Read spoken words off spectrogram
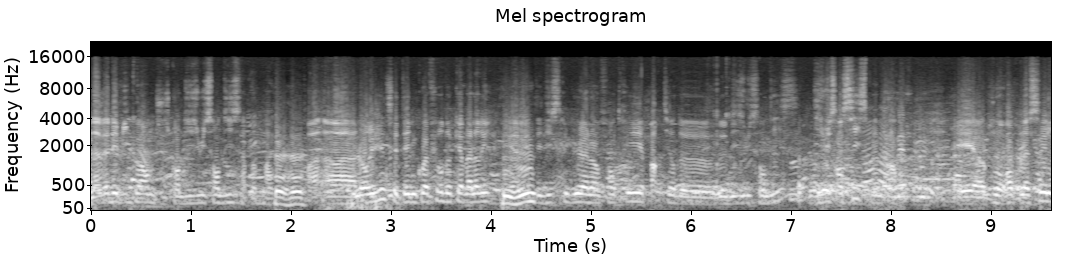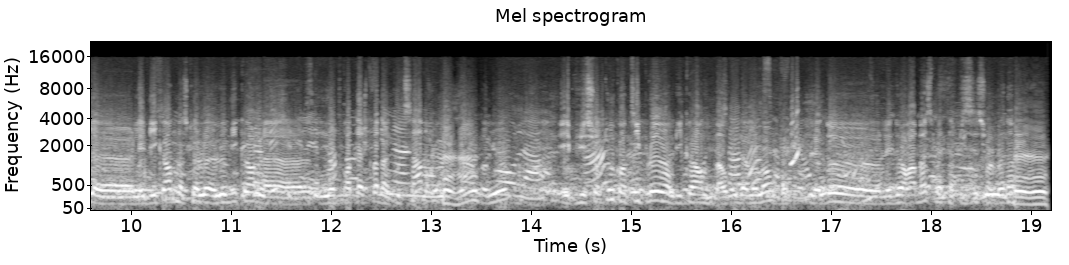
on avait des bicornes jusqu'en 1810 à peu près. À, à l'origine, c'était une coiffure de cavalerie. Et elle a été distribuée à l'infanterie à partir de, de 1810, 1806 même. pardon. Et euh, pour remplacer le- les bicornes, parce que le, le bicorne euh, ne protège pas d'un coup de sabre, un peu mieux. Et puis surtout quand il pleut, un bicorne, bah, au bout d'un moment, les deux, les deux rabats se mettent à pisser sur le bonhomme.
